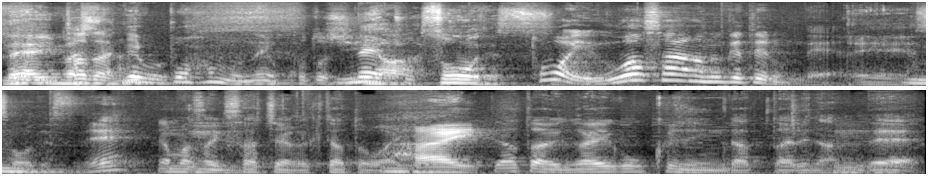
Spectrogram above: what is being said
悩みましたただ日本ハムね今年、いやそうです。とはいえ噂が抜けてるんで。えーそうですね。山崎幸也が来たとはいえ、はい。であとは外国人だったりなんで、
